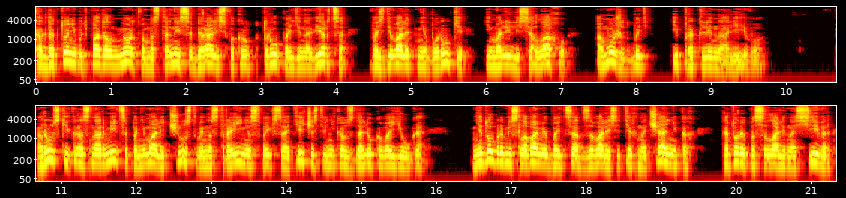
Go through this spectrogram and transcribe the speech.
Когда кто-нибудь падал мертвым, остальные собирались вокруг трупа единоверца, воздевали к небу руки и молились Аллаху, а может быть и проклинали его. Русские красноармейцы понимали чувства и настроения своих соотечественников с далекого юга. Недобрыми словами бойцы отзывались о тех начальниках, которые посылали на север,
